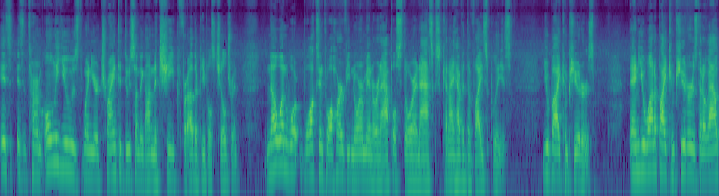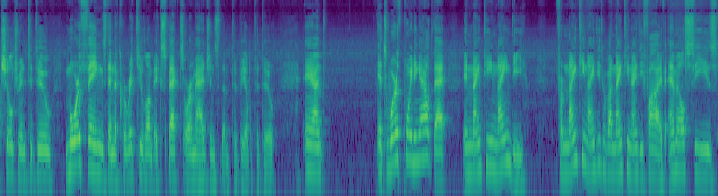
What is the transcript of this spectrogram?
is, is a term only used when you're trying to do something on the cheap for other people's children. No one w- walks into a Harvey Norman or an Apple store and asks, Can I have a device, please? You buy computers. And you want to buy computers that allow children to do more things than the curriculum expects or imagines them to be able to do. And it's worth pointing out that in 1990, from 1990 to about 1995, MLC's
